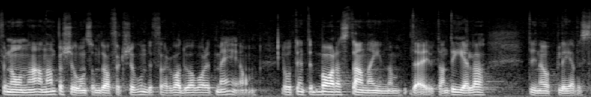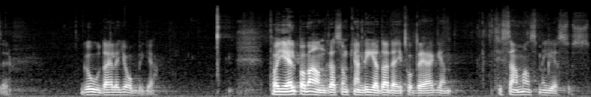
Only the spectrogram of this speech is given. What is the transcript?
för någon annan person som du har förtroende för vad du har varit med om. Låt det inte bara stanna inom dig, utan dela dina upplevelser. Goda eller jobbiga. Ta hjälp av andra som kan leda dig på vägen tillsammans med Jesus.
